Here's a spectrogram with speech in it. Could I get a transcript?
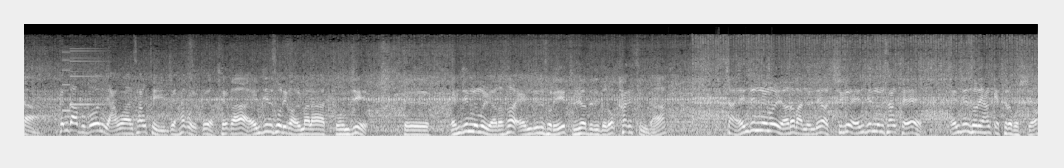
자, 펜다 부분 양호한 상태 유지하고 있고요. 제가 엔진 소리가 얼마나 좋은지 그 엔진룸을 열어서 엔진 소리 들려드리도록 하겠습니다. 자, 엔진룸을 열어봤는데요. 지금 엔진룸 상태 엔진 소리 함께 들어보시죠.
